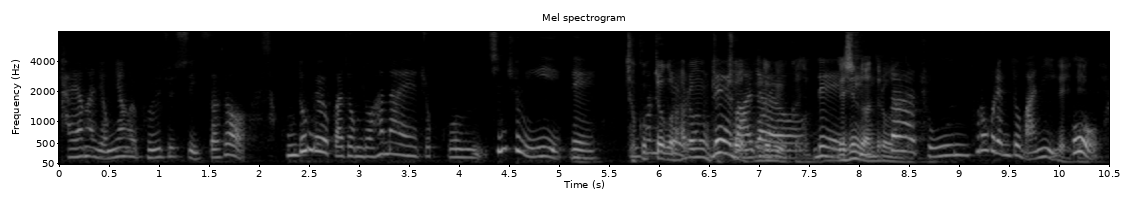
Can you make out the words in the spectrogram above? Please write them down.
다양한 역량을 보여줄 수 있어서 공동교육 과정도 하나의 조금 신중히 네좀 적극적으로 하려면 네, 좋죠. 맞아요. 네, 내신도 안 들어가는데. 좋은 프로그램도 많이 네, 있고 네, 네.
